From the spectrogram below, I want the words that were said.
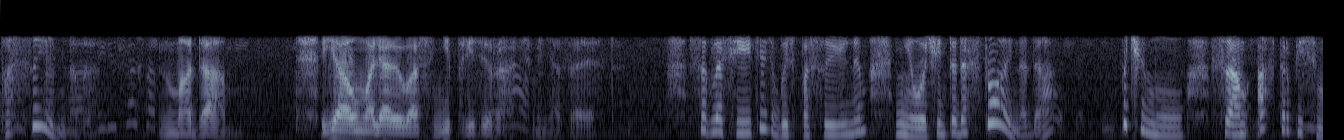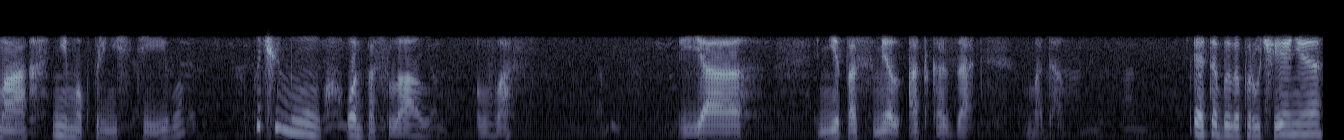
посыльного». «Мадам, я умоляю вас не презирать меня за это. Согласитесь, быть посыльным не очень-то достойно, да? Почему сам автор письма не мог принести его? Почему он послал вас? Я не посмел отказать, мадам. Это было поручение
